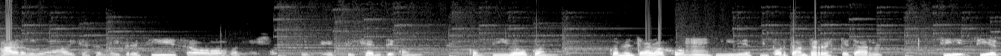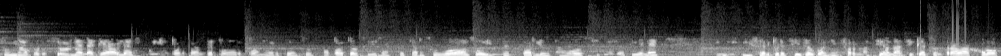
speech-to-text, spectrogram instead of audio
arduo, hay que ser muy preciso, soy muy exigente con, conmigo, con, con el trabajo y es importante respetar. Si, si es una persona la que habla, es muy importante poder ponerse en sus zapatos y respetar su voz o inventarle una voz si no la tiene y, y ser preciso con la información. Así que es un trabajo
